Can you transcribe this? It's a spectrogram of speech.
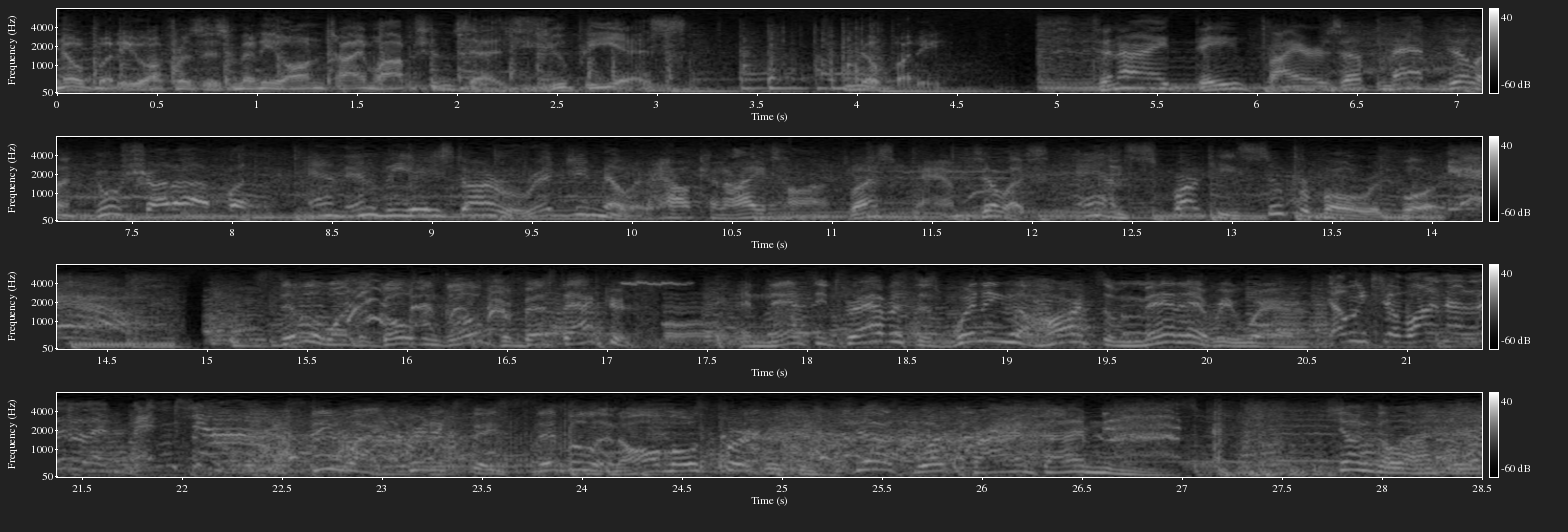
Nobody offers as many on-time options as UPS. Nobody. Tonight, Dave fires up Matt Dillon. You shut up. And NBA star Reggie Miller. How can I talk? Plus Pam Tillis and Sparky's Super Bowl report. Yeah! Cybill won the Golden Globe for Best Actress. And Nancy Travis is winning the hearts of men everywhere. Don't you want a little adventure? See why critics say Cybill and Almost Perfect is just what prime time needs. Jungle out here.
